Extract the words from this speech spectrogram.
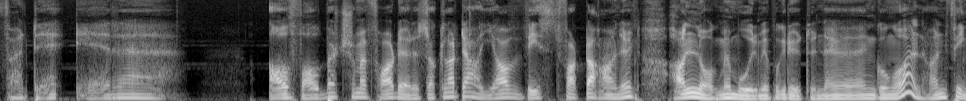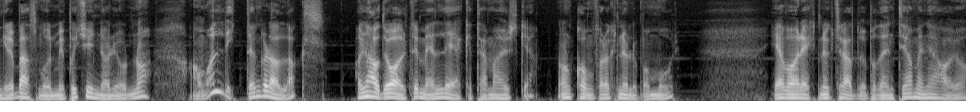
For det er eh, Alf Albert som er far deres, så klart, ja. Ja visst farta han rundt. Han lå med mor mi på Grutun en gang òg, han fingret bestemor mi på Kyndaljorden òg. Han var litt en gladlaks. Han hadde jo alltid med en leke til meg, husker jeg, når han kom for å knulle på mor. Jeg var riktignok 30 på den tida, men jeg har jo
